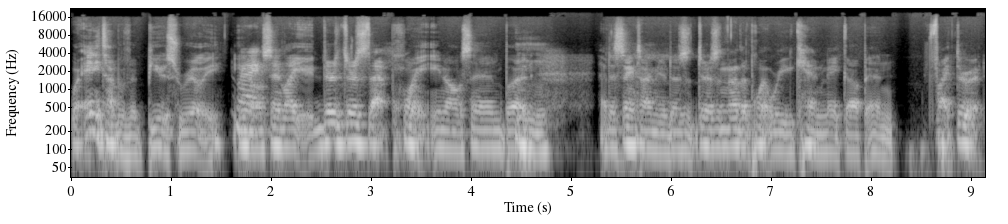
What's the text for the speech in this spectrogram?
or any type of abuse, really. You know what I'm saying? Like, there's there's that point, you know what I'm saying? But Mm-hmm. at the same time, you know, there's there's another point where you can make up and fight through it.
